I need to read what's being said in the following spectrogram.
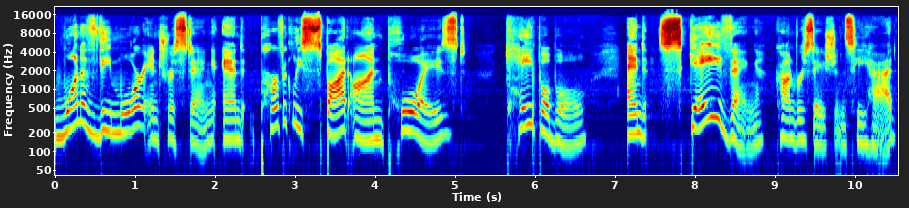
one of the more interesting and perfectly spot on, poised, capable, and scathing conversations he had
